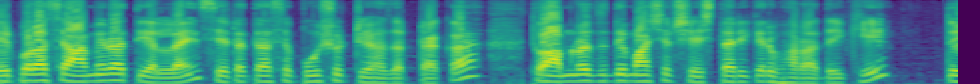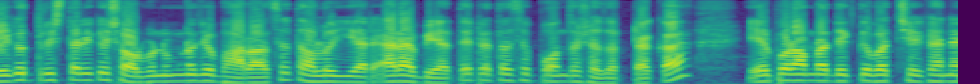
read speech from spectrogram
এরপর আছে আমিরাত এয়ারলাইন্স, সেটাতে আছে পঁয়ষট্টি হাজার টাকা। তো আমরা যদি মাসের শেষ তারিখের ভাড়া দেখি তো একত্রিশ তারিখে সর্বনিম্ন যে ভাড়া আছে তাহলে ইয়ার অ্যারাবিয়াতে, এটাতে আছে পঞ্চাশ হাজার টাকা। এরপর আমরা দেখতে পাচ্ছি এখানে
